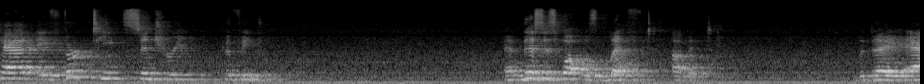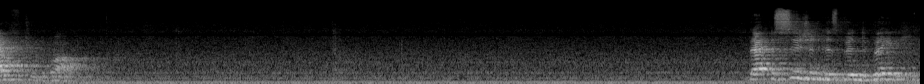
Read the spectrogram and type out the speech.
had a 13th century cathedral. And this is what was left of it the day after the bombing. That decision has been debated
